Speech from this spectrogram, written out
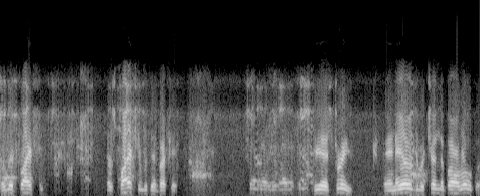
So that's Bryson. That's Bryson with the bucket. He has three. And Elder would turn the ball over.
